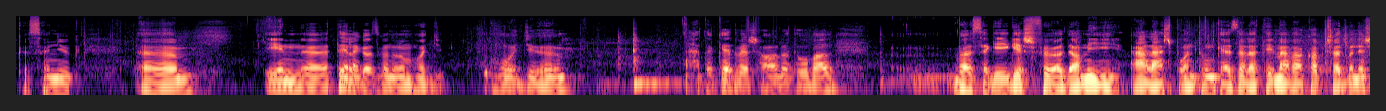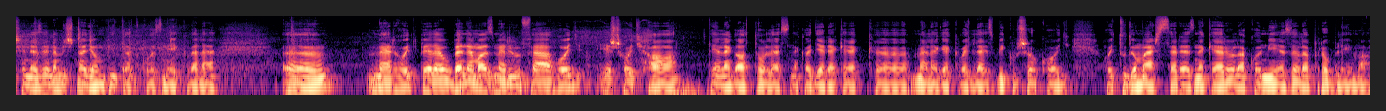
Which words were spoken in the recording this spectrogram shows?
Köszönjük. Öm, én ö, tényleg azt gondolom, hogy, hogy ö, hát a kedves hallgatóval valószínűleg ég és föld a mi álláspontunk ezzel a témával kapcsolatban, és én ezért nem is nagyon vitatkoznék vele. Ö, mert hogy például bennem az merül fel, hogy és hogyha tényleg attól lesznek a gyerekek melegek vagy leszbikusok, hogy, hogy tudomást szereznek erről, akkor mi ezzel a probléma?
